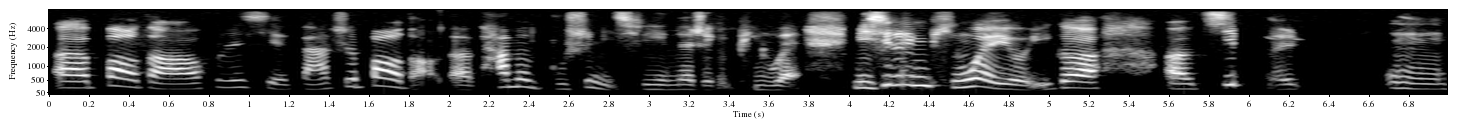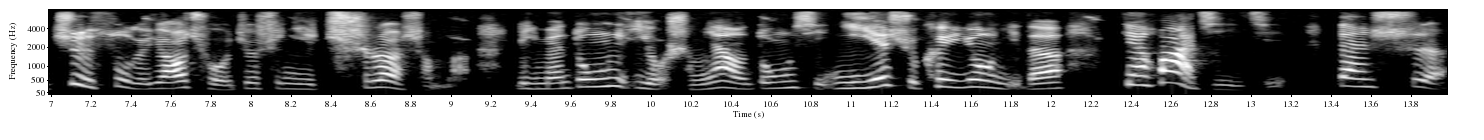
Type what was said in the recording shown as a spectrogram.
呃报道或者写杂志报道的，他们不是米其林的这个评委。米其林评委有一个呃基本。嗯，质素的要求就是你吃了什么，里面东有什么样的东西，你也许可以用你的电话记一记，但是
